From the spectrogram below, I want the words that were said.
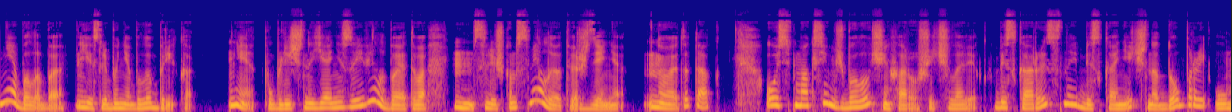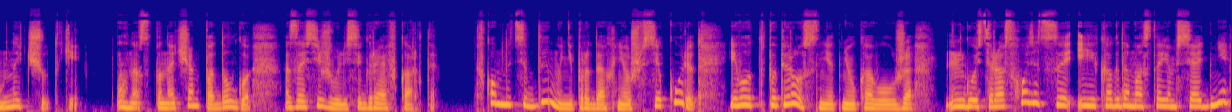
не было бы, если бы не было Брика. Нет, публично я не заявила бы этого, слишком смелое утверждение, но это так. Осип Максимович был очень хороший человек, бескорыстный, бесконечно добрый, умный, чуткий. У нас по ночам подолгу засиживались, играя в карты. В комнате дыма не продохнешь, все курят, и вот папирос нет ни у кого уже. Гости расходятся, и когда мы остаемся одни,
